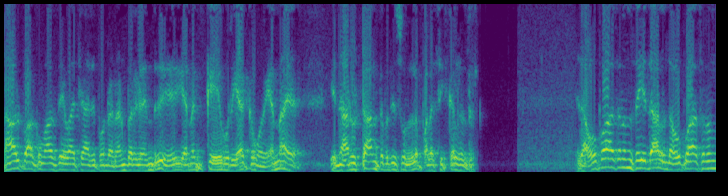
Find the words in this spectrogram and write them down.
நாவல் பார்க்கும் வாசுதேவாச்சாரி போன்ற நண்பர்கள் என்று எனக்கு ஒரு ஏக்கம் வரும். ஏன்னா இந்த அனுஷ்டானத்தை பற்றி சொல்றதுல பல சிக்கல்கள் இருக்கு. இதை உபாசனம் செய்தால் அந்த உபாசனம்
